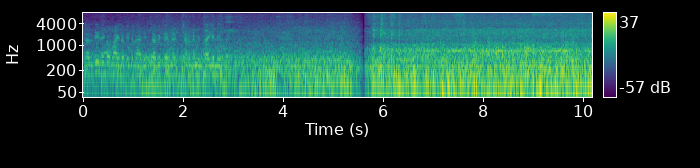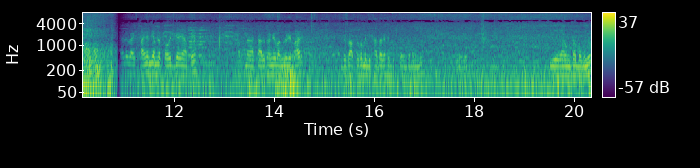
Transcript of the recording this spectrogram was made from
सर्दी देखो भाई लोग कितना है। देखो अभी ट्रेन में चढ़ने मिलता है कि नहीं। गाइस फाइनली हम लोग पहुँच गए यहाँ पे। अपना शाहरुख खान के बंगलों के बाहर। देखो आप लोगों को मैं दिखाता कैसे दिखता है उनका बंगलो। ये रहा उनका बंगलो।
